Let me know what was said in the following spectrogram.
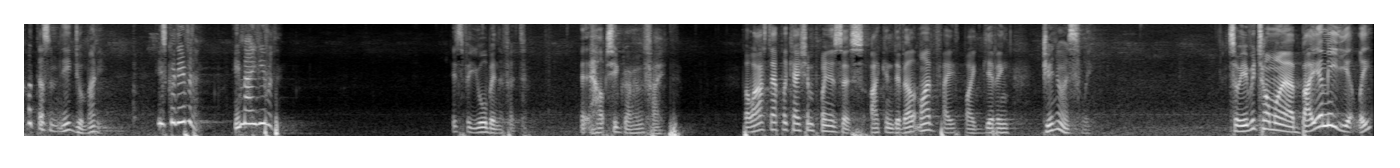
God doesn't need your money, He's got everything, He made everything. It's for your benefit, it helps you grow in faith. The last application point is this I can develop my faith by giving generously. So every time I obey immediately,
